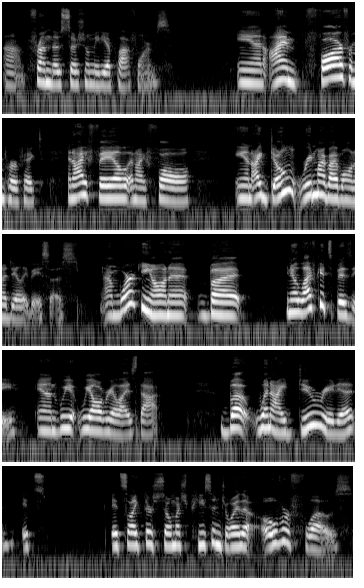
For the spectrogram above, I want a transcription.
um, from those social media platforms. And I'm far from perfect, and I fail and I fall, and I don't read my Bible on a daily basis. I'm working on it, but you know, life gets busy, and we we all realize that. But when I do read it, it's it's like there's so much peace and joy that overflows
